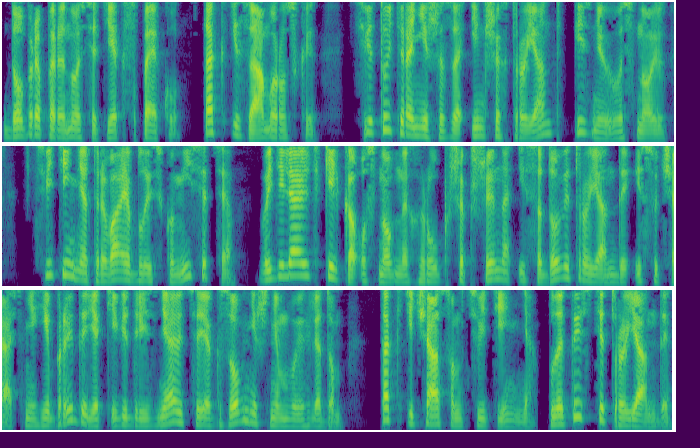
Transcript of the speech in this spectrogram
добре переносять як спеку, так і заморозки. Цвітуть раніше за інших троянд пізньою весною. Цвітіння триває близько місяця. Виділяють кілька основних груп шепшина і садові троянди і сучасні гібриди, які відрізняються як зовнішнім виглядом, так і часом цвітіння. Плетисті троянди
